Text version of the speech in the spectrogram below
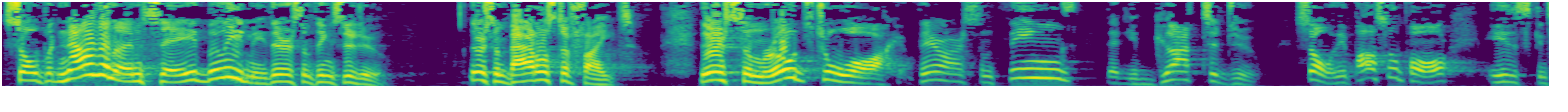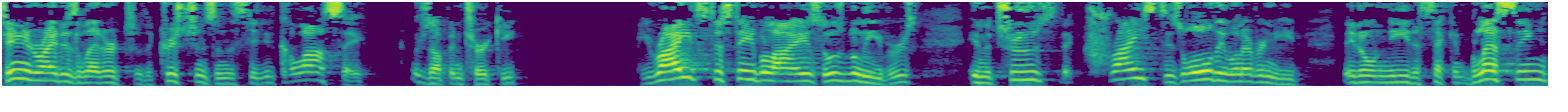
So, but now that I'm saved, believe me, there are some things to do. There are some battles to fight. There are some roads to walk. There are some things that you've got to do. So, the apostle Paul is continuing to write his letter to the Christians in the city of Colossae, which is up in Turkey. He writes to stabilize those believers in the truth that Christ is all they will ever need. They don't need a second blessing.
